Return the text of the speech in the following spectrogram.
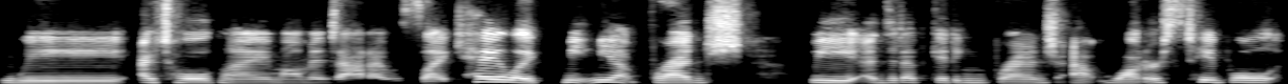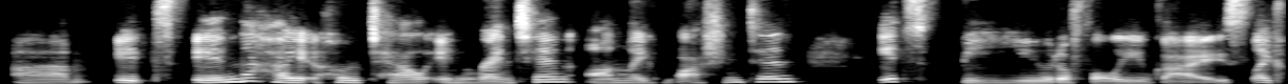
we, I told my mom and dad, I was like, hey, like meet me at brunch. We ended up getting brunch at Water's Table. Um, it's in the Hyatt Hotel in Renton on Lake Washington. It's beautiful, you guys. Like,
